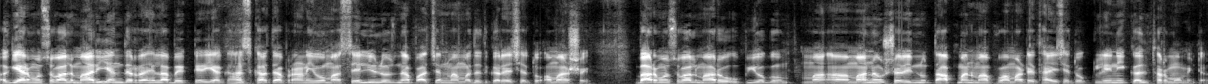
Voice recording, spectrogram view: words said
અગિયારમો સવાલ, મારી અંદર રહેલા બેક્ટેરિયા, ઘાસ ખાતા પ્રાણીઓમાં સેલ્યુલોઝના પાચનમાં મદદ કરે છે તો અમાશય બારમો સવાલ, મારો ઉપયોગ માનવ શરીરનું તાપમાન માપવા માટે થાય છે તો ક્લિનિકલ થર્મોમીટર?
